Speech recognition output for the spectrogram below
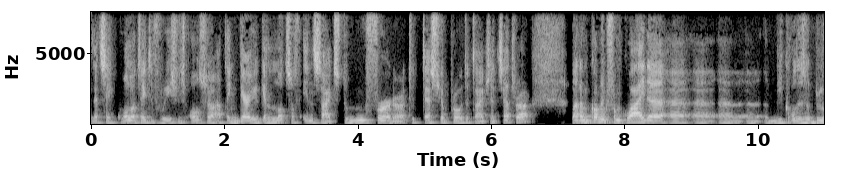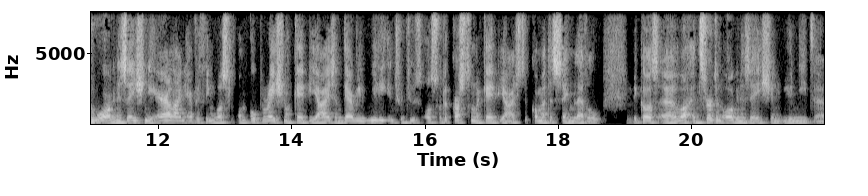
let's say qualitative research. Also, I think there you get lots of insights to move further, to test your prototypes, etc. But I'm coming from quite a, a, a, a, we call this a blue organization. The airline, everything was on operational KPIs, and there we really introduced also the customer KPIs to come at the same level, hmm. because uh, well, in certain organization you need uh,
